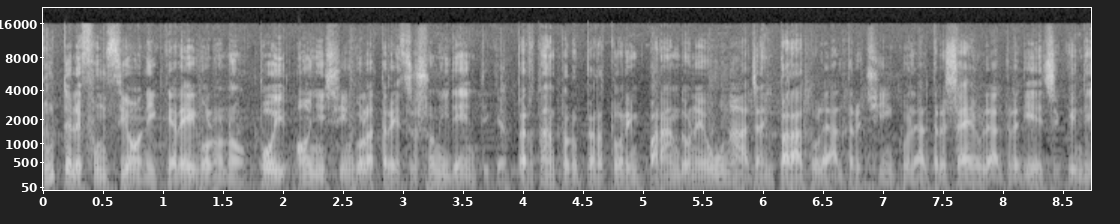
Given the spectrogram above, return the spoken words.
tutte le funzioni che regolano poi ogni singolo attrezzo sono identiche, pertanto l'operatore imparandone una ha già imparato le altre 5, le altre 6 o le altre 10, quindi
